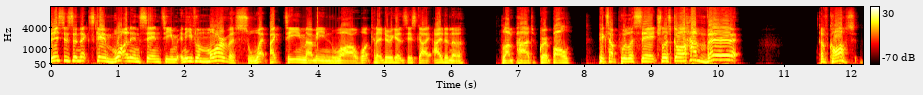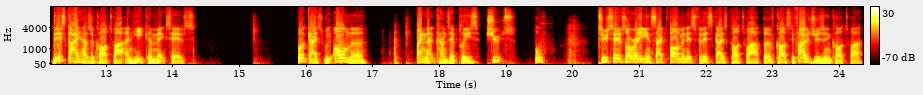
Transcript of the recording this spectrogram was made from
This is the next game. What an insane team. And even more of a sweatbag team. I mean, wow. What can I do against this guy? I don't know. Lampard. Great ball. Picks up Pulisic. Let's go. Have it. Of course. This guy has a Courtois and he can make saves. But guys, we all know. Bang that Kante, please. Shoots. Ooh. Two saves already inside four minutes for this guy's Courtois. But of course, if I was using Courtois,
